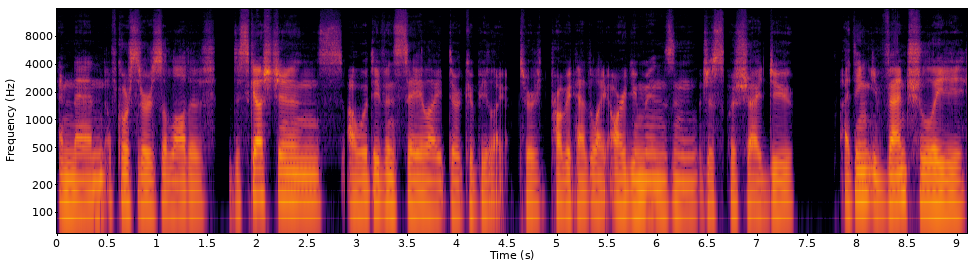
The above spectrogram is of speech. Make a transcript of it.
and then of course there's a lot of discussions. I would even say like there could be like there's probably had like arguments and just what should i do? I think eventually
